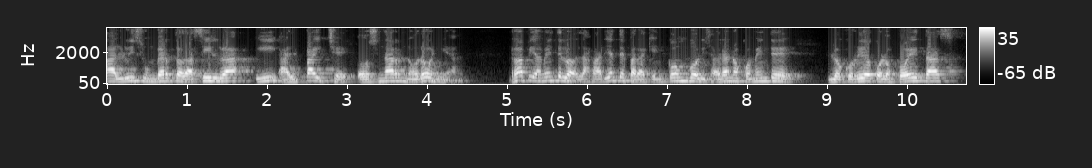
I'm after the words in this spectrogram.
a Luis Humberto da Silva y al Paiche Osnar Noroña. Rápidamente las variantes para que en combo Luis Adrián nos comente lo ocurrido con los poetas,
